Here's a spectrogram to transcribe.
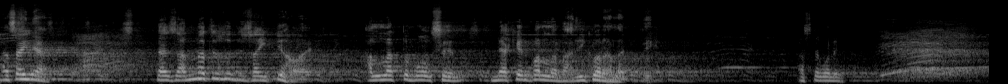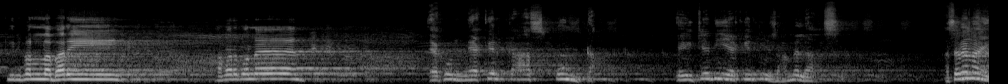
না চাই না? তাই জান্নাতে যদি যাইতে হয়, আল্লাহ তো বলছেন ন্যাকের পাল্লা বাড়ি করা লাগবে। আসতে বলে কির পাল্লা বাড়ি আবার বলেন। এখন নেকের কাজ কোনটা? এইটা নিয়ে কিন্তু ঝামেলা আছে। আছে না নাই?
